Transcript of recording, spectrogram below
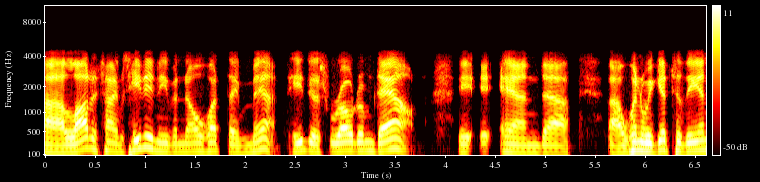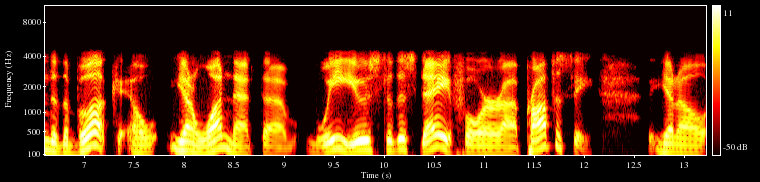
Uh, a lot of times he didn't even know what they meant, he just wrote them down. And uh, uh, when we get to the end of the book, uh, you know, one that uh, we use to this day for uh, prophecy, you know,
